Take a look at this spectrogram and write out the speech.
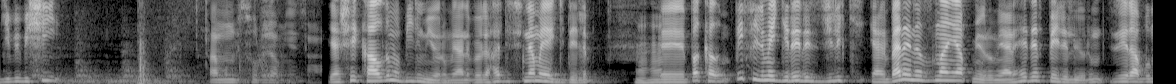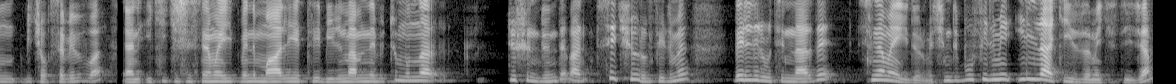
gibi bir şey. Ben bunu bir soracağım geleceğim. Ya şey kaldı mı bilmiyorum yani böyle hadi sinemaya gidelim. Ee, bakalım bir filme girerizcilik yani ben en azından yapmıyorum yani hedef belirliyorum. Zira bunun birçok sebebi var. Yani iki kişi sinemaya gitmenin maliyeti bilmem ne bütün bunlar düşündüğünde ben seçiyorum filmi belli rutinlerde sinemaya gidiyorum. E Şimdi bu filmi illaki izlemek isteyeceğim.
